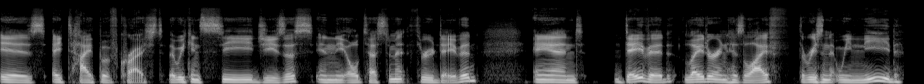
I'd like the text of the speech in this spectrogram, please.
is a type of Christ, that we can see Jesus in the Old Testament through David. And David, later in his life, the reason that we need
